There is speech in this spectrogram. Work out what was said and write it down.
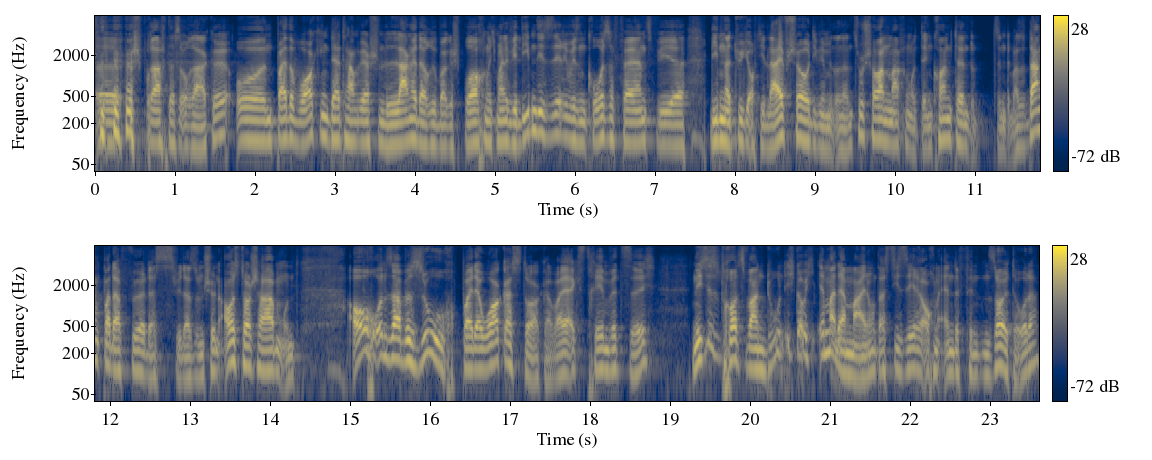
äh, sprach das Orakel. Und bei The Walking Dead haben wir ja schon lange darüber gesprochen. Ich meine, wir lieben die Serie, wir sind große Fans, wir lieben natürlich auch die Live-Show, die wir mit unseren Zuschauern machen und den Content und sind immer so dankbar dafür, dass wir da so einen schönen Austausch haben. Und auch unser Besuch bei der Walker Stalker war ja extrem witzig. Nichtsdestotrotz waren du und ich, glaube ich, immer der Meinung, dass die Serie auch ein Ende finden sollte, oder?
